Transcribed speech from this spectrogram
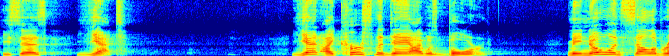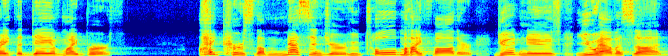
he says, Yet, yet I curse the day I was born. May no one celebrate the day of my birth. I curse the messenger who told my father, Good news, you have a son.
